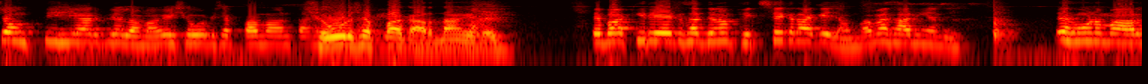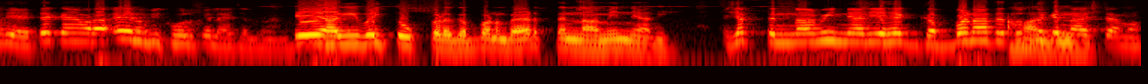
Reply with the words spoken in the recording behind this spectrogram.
34000 ਰੁਪਏ ਲਵਾਂਗੇ ਛੋਟ ਛੱਪਾ ਮਾਨਤਾ ਛੋੜ ਛੱਪਾ ਕਰ ਦਾਂਗੇ ਬਾਈ। ਤੇ ਬਾਕੀ ਰੇਟ ਸੱਜਣਾ ਫਿਕਸੇ ਕਰਾ ਕੇ ਜਾਊਂਗਾ ਮੈਂ ਸਾਰੀਆਂ ਦੇ। ਤੇ ਹੁਣ ਮਾਰ ਦਿਆ ਤੇ ਕੈਮਰਾ ਇਹਨੂੰ ਵੀ ਖੋਲ ਕੇ ਲੈ ਚੱਲੂ ਇਹਨੂੰ। ਇਹ ਆ ਗਈ ਬਾਈ ਤੋਕੜ ਗੱਬਣ ਬੈਠ ਤਿੰਨਾਂ ਮਹੀਨਿਆਂ ਦੀ। ਅੱਛਾ ਤਿੰਨਾਂ ਮਹੀਨਿਆਂ ਦੀ ਇਹ ਗੱਬਣਾ ਤੇ ਦੁੱਧ। ਕਿੰਨਾ ਇਸ ਟਾਈਮ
